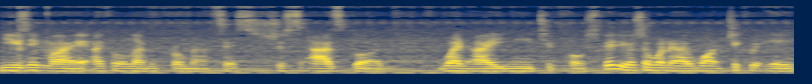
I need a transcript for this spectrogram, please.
using my iPhone 11 Pro Max is just as good when I need to post videos or when I want to create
